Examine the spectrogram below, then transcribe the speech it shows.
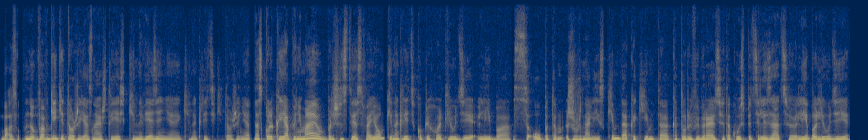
базу. Ну, в Авгике тоже я знаю, что есть киноведение, кинокритики тоже нет. Насколько я понимаю, в большинстве своем кинокритику приходят люди либо с опытом журналистским, да, каким-то, которые выбирают себе такую специализацию, либо люди,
